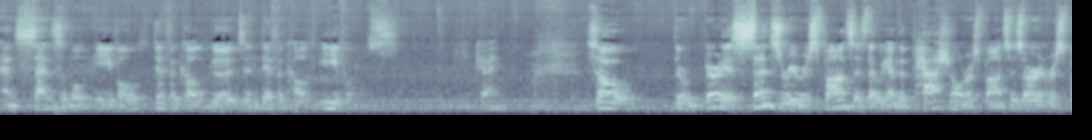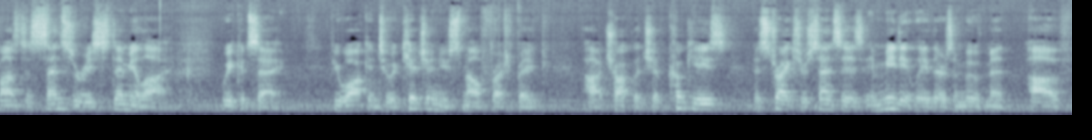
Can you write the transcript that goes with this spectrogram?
and sensible evils, difficult goods and difficult evils. Okay? So the various sensory responses that we have, the passional responses, are in response to sensory stimuli, we could say. If you walk into a kitchen, you smell fresh baked uh, chocolate chip cookies, it strikes your senses, immediately there's a movement of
